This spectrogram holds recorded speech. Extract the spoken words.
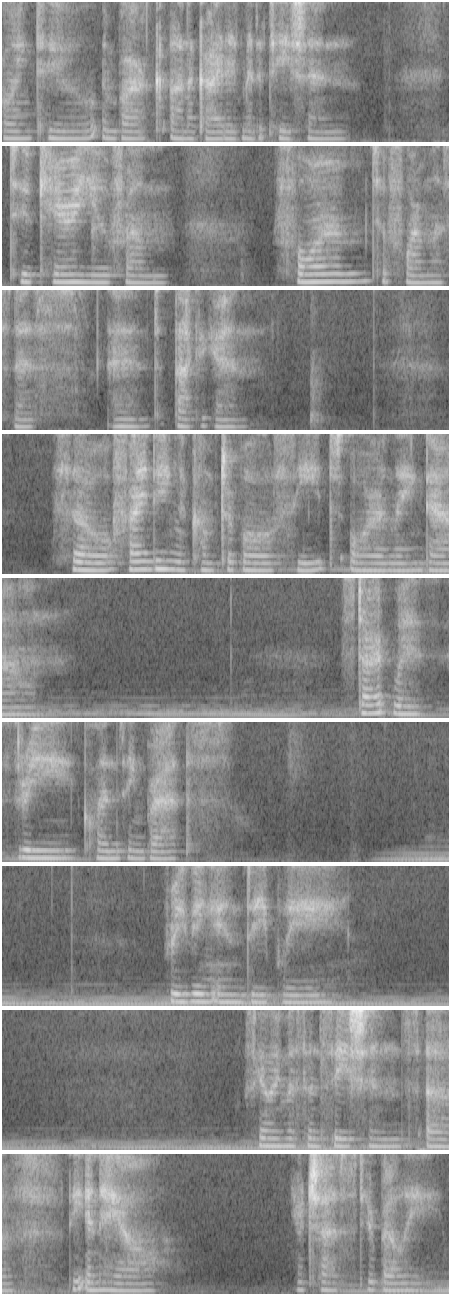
Going to embark on a guided meditation to carry you from form to formlessness and back again. So, finding a comfortable seat or laying down, start with three cleansing breaths. Breathing in deeply, feeling the sensations of the inhale, your chest, your belly,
